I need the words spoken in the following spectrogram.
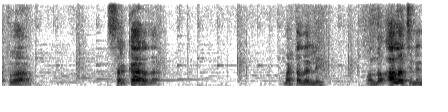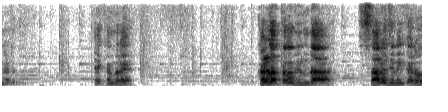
ಅಥವಾ ಸರ್ಕಾರದ ಮಟ್ಟದಲ್ಲಿ ಒಂದು ಆಲೋಚನೆ ನಡೆದಿದೆ. ಯಾಕಂದರೆ ಕಳ್ಳತನದಿಂದ ಸಾರ್ವಜನಿಕರು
